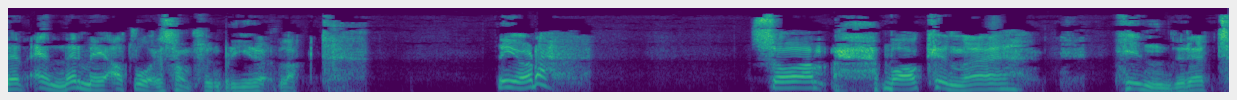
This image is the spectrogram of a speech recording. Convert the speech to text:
den ender med at våre samfunn blir ødelagt. Det gjør det. Så hva kunne hindret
